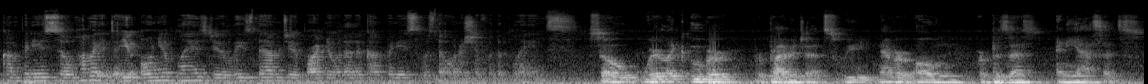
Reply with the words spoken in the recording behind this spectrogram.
companies. So, how many do you own your planes? Do you lease them? Do you partner with other companies? What's the ownership of the planes? So we're like Uber for private jets. We never own or possess any assets.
